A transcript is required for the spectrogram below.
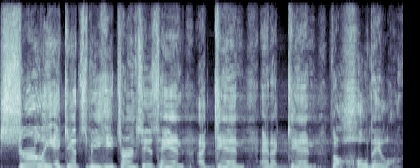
Surely gets me, he turns his hand again and again the whole day long.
